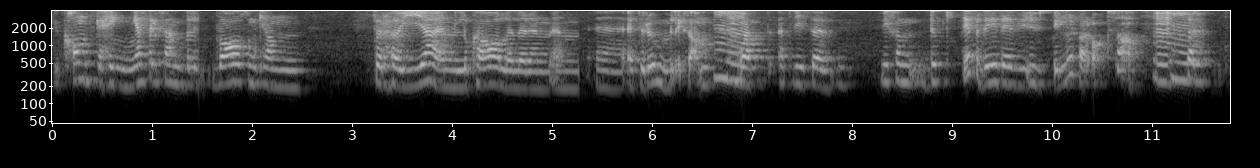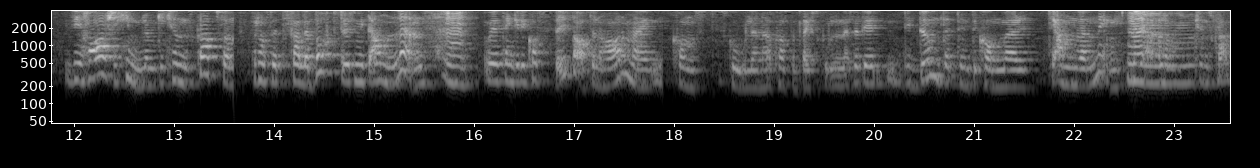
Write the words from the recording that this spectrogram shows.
hur konst ska hängas till exempel, vad som kan förhöja en lokal eller en, en, eh, ett rum liksom. Och att, att vi, så här, vi är fan duktiga på det, det är det vi utbildar för också. Så att vi har så himla mycket kunskap som på något sätt faller bort eller som inte används. Och jag tänker det kostar ju staten att ha de här konstskolorna och konsthantverksskolorna så att det, det är dumt att det inte kommer till användning, all kunskap.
